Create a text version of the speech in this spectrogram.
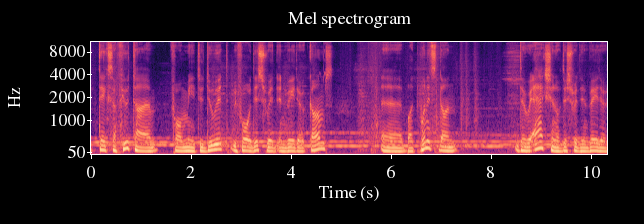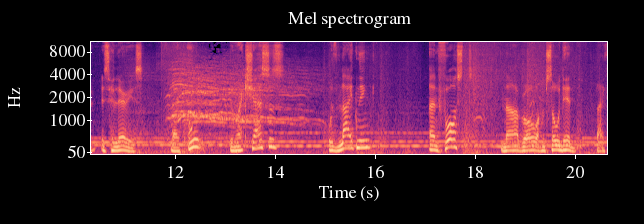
It takes a few time for me to do it before this Rid invader comes, uh, but when it's done, the reaction of this Rid invader is hilarious. Like, who? the Rakshasas with lightning and frost? Nah, bro, I'm so dead. Like,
